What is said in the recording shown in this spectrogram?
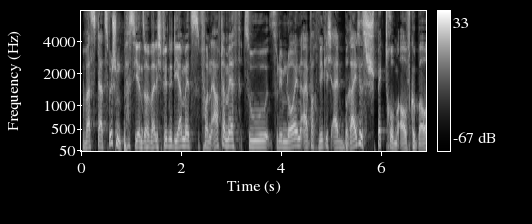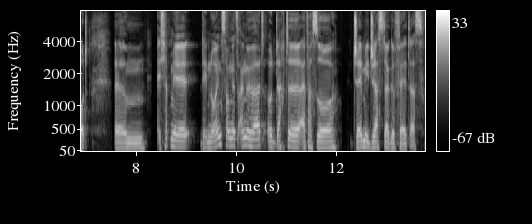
was dazwischen passieren soll, weil ich finde, die haben jetzt von Aftermath zu, zu dem neuen einfach wirklich ein breites Spektrum aufgebaut. Ähm, ich habe mir den neuen Song jetzt angehört und dachte einfach so, Jamie Juster gefällt das.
